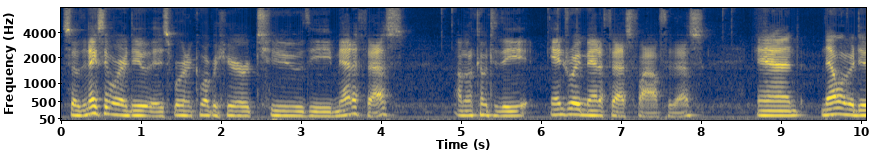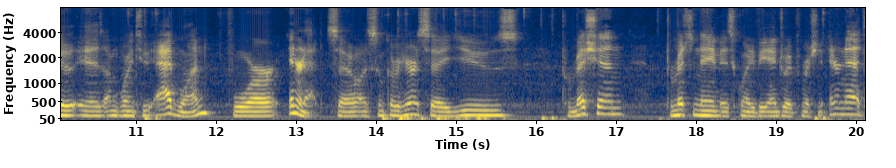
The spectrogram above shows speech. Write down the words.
So the next thing we're going to do is we're going to come over here to the manifest. I'm going to come to the Android manifest file for this. And now what I'm going to do is I'm going to add one for internet. So I'm just going to come over here and say use permission permission name is going to be Android Permission Internet.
